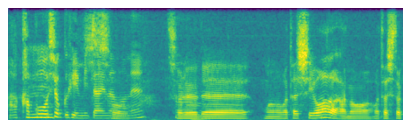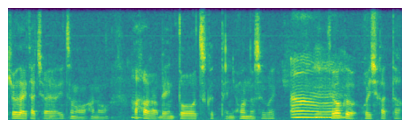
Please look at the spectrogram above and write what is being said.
あ加工食品みたいなのね、それで、もう私はあの私と兄弟たちはいつもあの母が弁当を作って日本のすごいうん。すごく美味しかった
